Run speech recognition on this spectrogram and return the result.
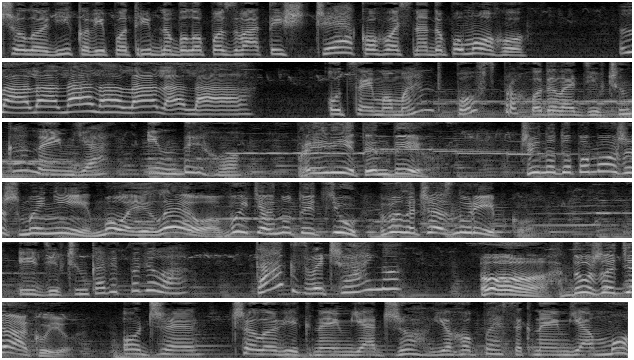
Чоловікові потрібно було позвати ще когось на допомогу. Ла-ла-ла-ла-ла-ла-ла. У цей момент повз проходила дівчинка на ім'я Індиго. Привіт, Індиго! Чи не допоможеш мені, Мо і Лео, витягнути цю величезну рібку? І дівчинка відповіла: Так, звичайно. О, дуже дякую. Отже, чоловік на ім'я Джо, його песик на ім'я Мо,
